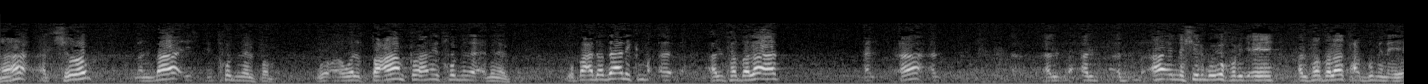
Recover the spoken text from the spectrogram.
ها؟ الشرب الماء يدخل من الفم والطعام كمان يدخل من من الفم. وبعد ذلك الفضلات الماء اللي شربه يخرج إيه؟ الفضلات حقه من إيه؟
